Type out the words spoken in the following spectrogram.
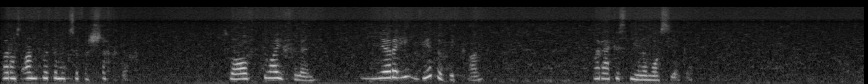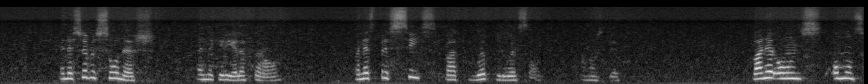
Maar ons antwoord hom ook so versigtig. So half twyfelend. Here, U weet of ek kan. Maar ek is nie heeltemal seker. En dit is so besonder in ek hierdie hele verhaal. Want dit is presies wat hooploosheid aan ons doen wanneer ons om ons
